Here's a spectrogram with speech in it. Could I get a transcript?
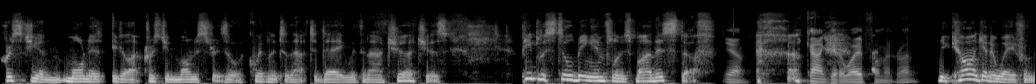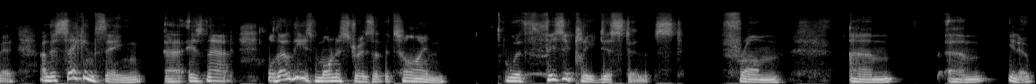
Christian mon- if you like Christian monasteries or equivalent to that today within our churches people are still being influenced by this stuff. Yeah. You can't get away from it, right? you can't get away from it. And the second thing uh, is that although these monasteries at the time were physically distanced from, um, um, you know,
